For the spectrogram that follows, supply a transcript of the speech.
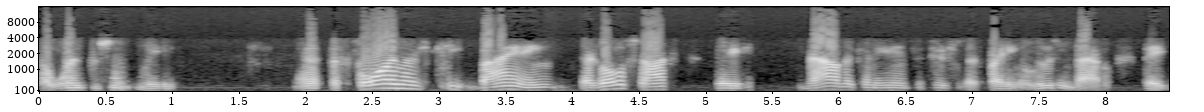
a 1% weighting. And if the foreigners keep buying their gold stocks, they now the Canadian institutions are fighting a losing battle. They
